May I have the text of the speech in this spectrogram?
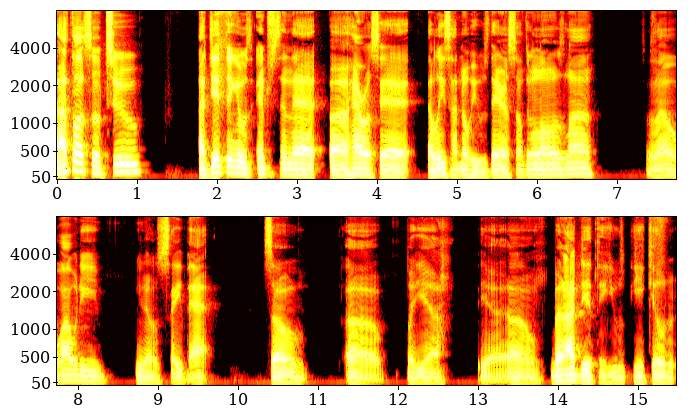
I, I thought so too. I did think it was interesting that uh, Harrow said, "At least I know he was there," or something along those lines. I was like, "Oh, why would he, you know, say that?" So, uh, but yeah, yeah. Um, but I did think he was he killed it.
